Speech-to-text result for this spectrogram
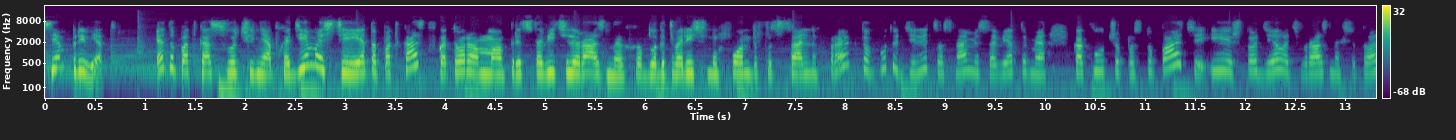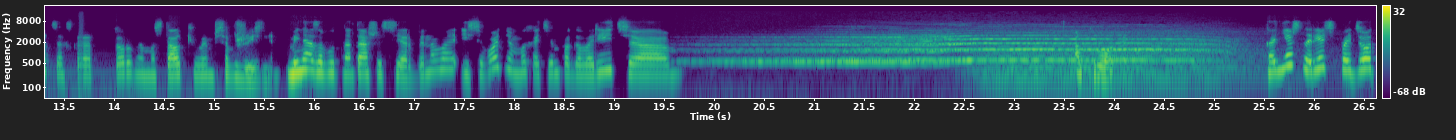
Всем привет! Это подкаст «В случае необходимости», и это подкаст, в котором а, представители разных благотворительных фондов и социальных проектов будут делиться с нами советами, как лучше поступать и что делать в разных ситуациях, с которыми мы сталкиваемся в жизни. Меня зовут Наташа Сербинова, и сегодня мы хотим поговорить а, о крови. Конечно, речь пойдет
